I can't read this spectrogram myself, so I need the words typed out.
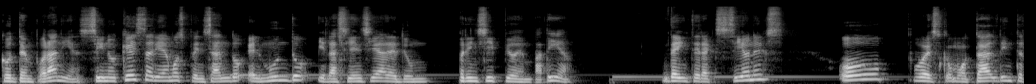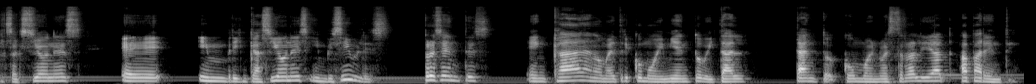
contemporáneas, sino que estaríamos pensando el mundo y la ciencia desde un principio de empatía, de interacciones o pues como tal de intersecciones e imbrincaciones invisibles, presentes en cada nanométrico movimiento vital, tanto como en nuestra realidad aparente.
